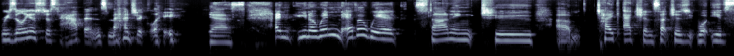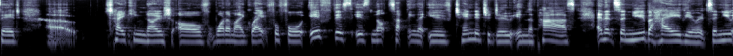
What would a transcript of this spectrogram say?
resilience just happens magically. Yes. And, you know, whenever we're starting to um, take action, such as what you've said, uh, taking note of what am I grateful for if this is not something that you've tended to do in the past and it's a new behavior, it's a new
